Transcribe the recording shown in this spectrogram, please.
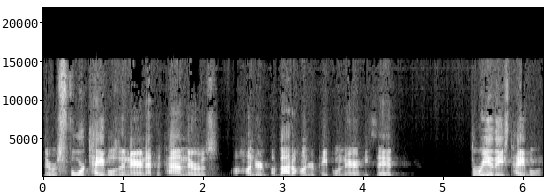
There was four tables in there, and at the time there was a hundred, about a hundred people in there. He said, three of these tables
